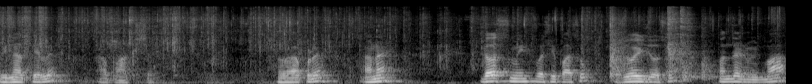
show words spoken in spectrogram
વિના તેલે આ પાકશે હવે આપણે આને દસ મિનિટ પછી પાછું જોઈ જોશું. પંદર મિનિટમાં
